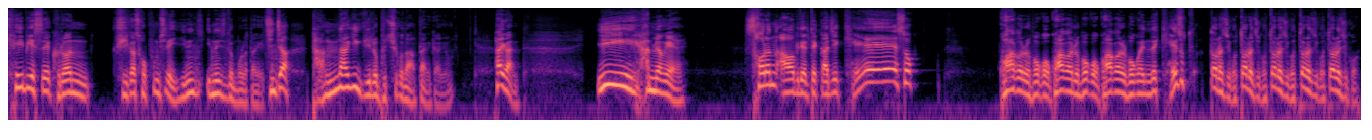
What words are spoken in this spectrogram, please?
KBS의 그런 귀가 소품실에 있는, 있는지도 몰랐다니까. 진짜 당나귀 귀를 붙이고 나왔다니까요. 하여간 이 한 명의 서른아홉이 될 때까지 계속 과거를 보고 과거를 보고 과거를 보고 했는데 계속 떨어지고 떨어지고 떨어지고 떨어지고 떨어지고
